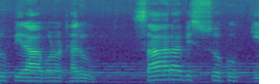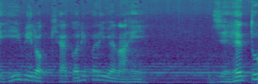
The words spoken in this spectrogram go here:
ରୂପୀ ରାବଣ ଠାରୁ ସାରା ବିଶ୍ୱକୁ କେହି ବି ରକ୍ଷା କରିପାରିବେ ନାହିଁ। ଯେହେତୁ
